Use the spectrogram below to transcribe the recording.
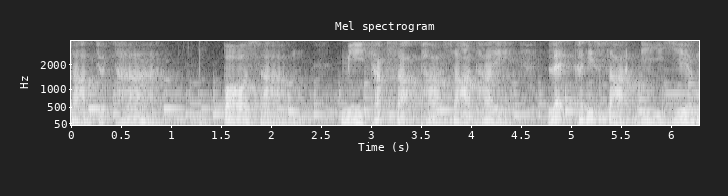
3.5ป .3 มีทักษะภาษาไทยและคณิตศาสตร์ดีเยี่ยม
